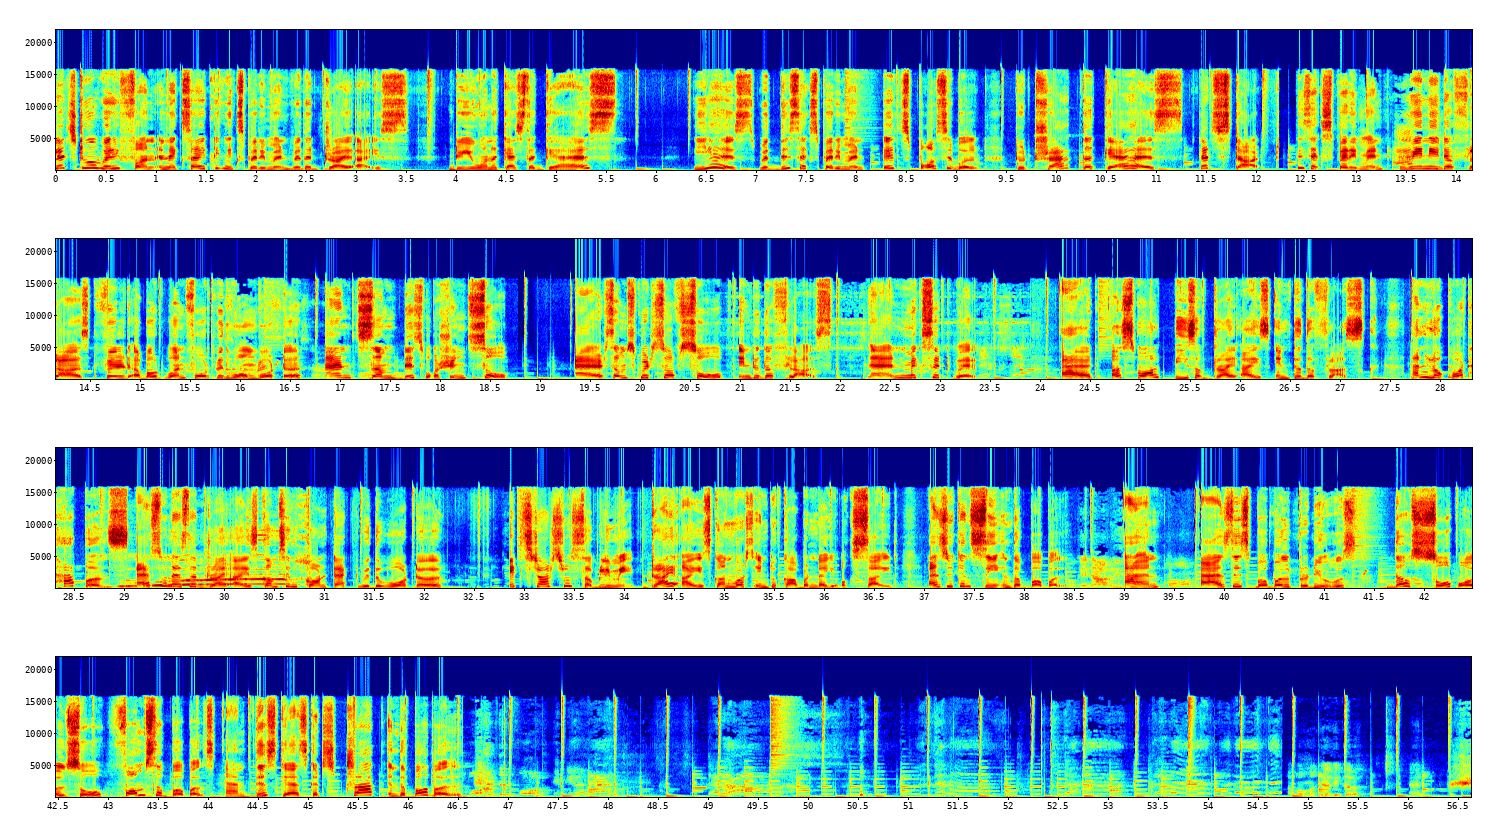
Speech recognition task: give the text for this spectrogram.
Let's do a very fun and exciting experiment with a dry ice. Do you want to catch the gas? Yes, with this experiment, it's possible to trap the gas. Let's start. This experiment, we need a flask filled about one-fourth with warm water and some dishwashing soap. Add some squirts of soap into the flask and mix it well. Add a small piece of dry ice into the flask. And look what happens. As soon as the dry ice comes in contact with the water, it starts to sublimate. Dry ice converts into carbon dioxide as you can see in the bubble. And as this bubble produce, the soap also forms the bubbles and this gas gets trapped in the bubble. and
